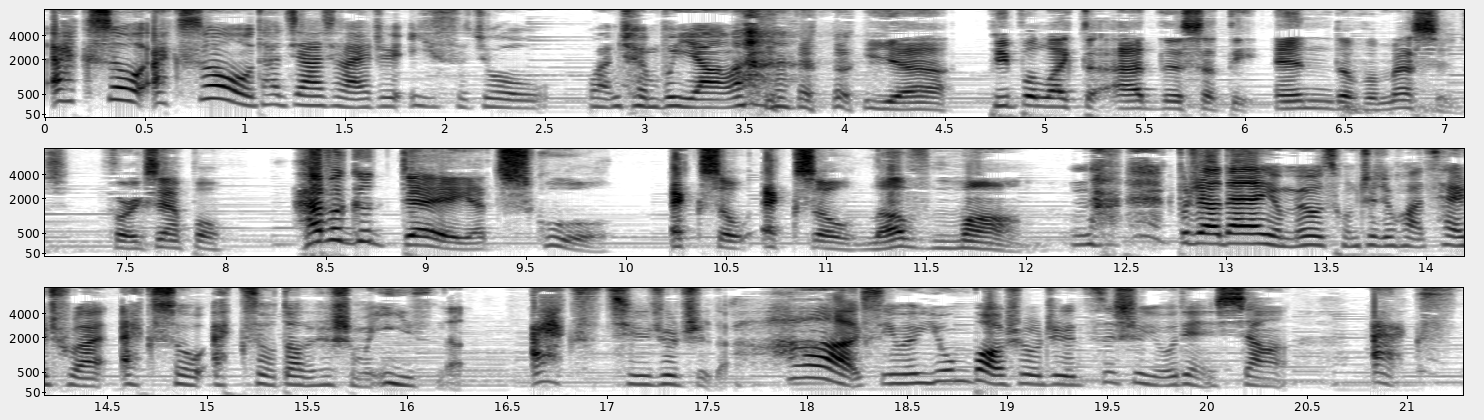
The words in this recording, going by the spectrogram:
XOXO 它加起来这个意思就完全不一样了。 yeah, people like to add this at the end of a message. For example, have a good day at school. XOXO, love mom. 不知道大家有没有从这句话猜出来 XOXO 到底是什么意思呢？X 其实就指的 hugs，因为拥抱时候这个姿势有点像 X。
